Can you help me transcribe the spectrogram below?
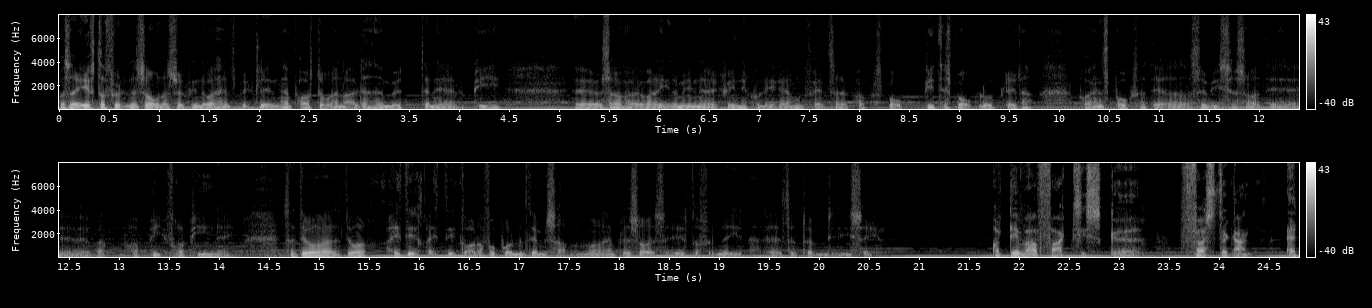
Og så efterfølgende så undersøgte vi noget af hans beklædning. Han påstod, at han aldrig havde mødt den her pige. Øh, så var det en af mine øh, kvindelige kollegaer, hun fandt sig et par små, bitte små blodpletter på hans bukser der, og så viste sig så, at det øh, var fra, fra pigen af. Så det var, det var rigtig, rigtig godt at få bundet dem sammen, og han blev så også efterfølgende i, altså dømt i sagen. Og det var faktisk øh, første gang, at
